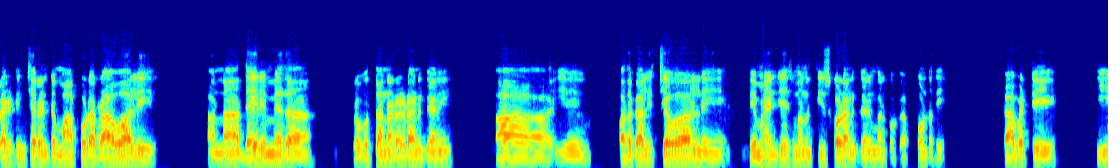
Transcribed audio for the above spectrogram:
ప్రకటించారంటే మాకు కూడా రావాలి అన్న ధైర్యం మీద ప్రభుత్వాన్ని అడగడానికి కానీ ఆ ఈ పథకాలు ఇచ్చే వాళ్ళని డిమాండ్ చేసి మనం తీసుకోవడానికి కానీ మనకు ఒక హక్కు ఉంటుంది. కాబట్టి ఈ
